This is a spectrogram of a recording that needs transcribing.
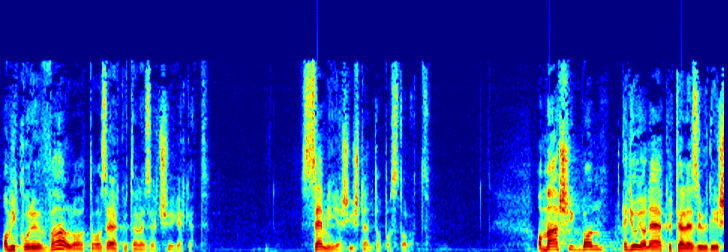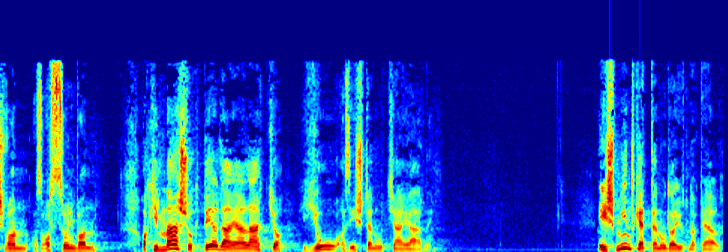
amikor ő vállalta az elkötelezettségeket. Személyes Isten tapasztalat. A másikban egy olyan elköteleződés van az asszonyban, aki mások példáján látja, jó az Isten útján járni. És mindketten oda jutnak el.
